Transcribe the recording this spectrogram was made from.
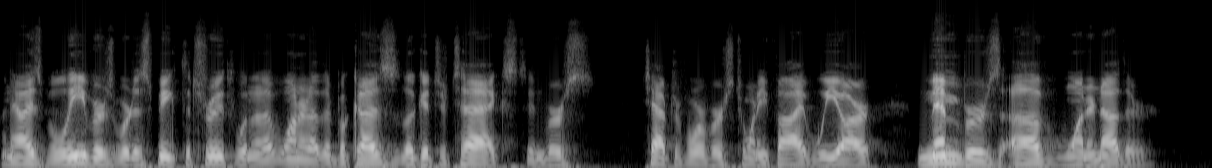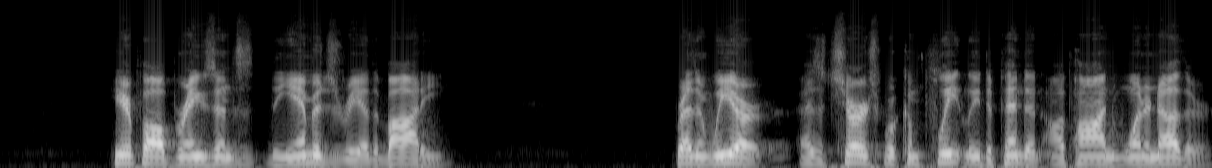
Now, as believers, we're to speak the truth one another because look at your text in verse chapter 4, verse 25. We are members of one another. Here, Paul brings in the imagery of the body. Brethren, we are, as a church, we're completely dependent upon one another.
